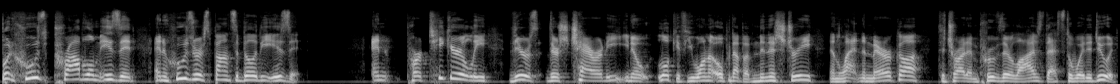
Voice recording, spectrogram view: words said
But whose problem is it and whose responsibility is it? And particularly there's there's charity. You know, look, if you want to open up a ministry in Latin America to try to improve their lives, that's the way to do it.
